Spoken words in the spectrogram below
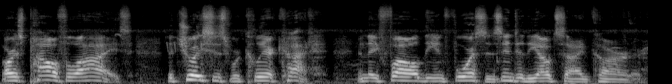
or his powerful eyes. The choices were clear cut, and they followed the enforcers into the outside corridor.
